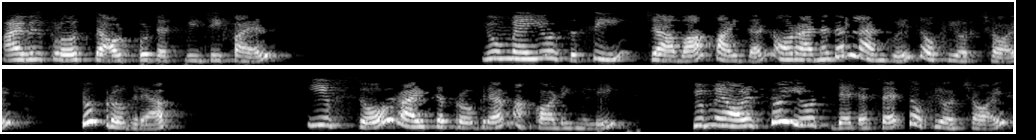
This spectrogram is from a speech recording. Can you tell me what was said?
I will close the output SVG file. You may use C, Java, Python or another language of your choice to program if so, write the program accordingly. You may also use datasets of your choice.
